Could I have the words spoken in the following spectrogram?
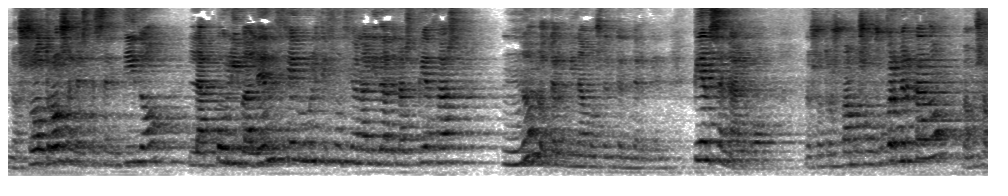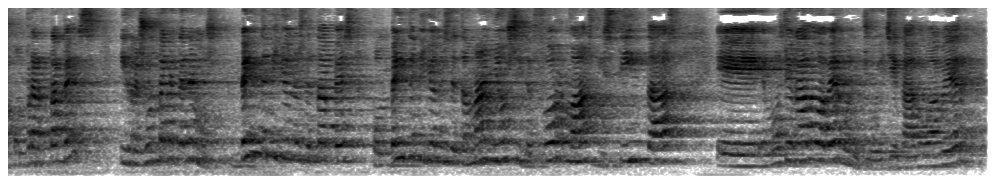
Nosotros, en este sentido, la polivalencia y multifuncionalidad de las piezas no lo terminamos de entender bien. Piensen algo, nosotros vamos a un supermercado, vamos a comprar tapes y resulta que tenemos 20 millones de tapes con 20 millones de tamaños y de formas distintas. Eh, hemos llegado a ver, bueno, yo he llegado a ver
